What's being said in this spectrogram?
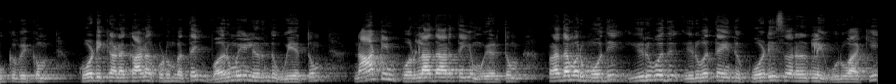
ஊக்குவிக்கும். கோடிக்கணக்கான குடும்பத்தை வறுமையிலிருந்து உயர்த்தும் நாட்டின் பொருளாதாரத்தையும் உயர்த்தும். பிரதமர் மோடி இருபது இருபத்தைந்து கோடீஸ்வரர்களை உருவாக்கி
